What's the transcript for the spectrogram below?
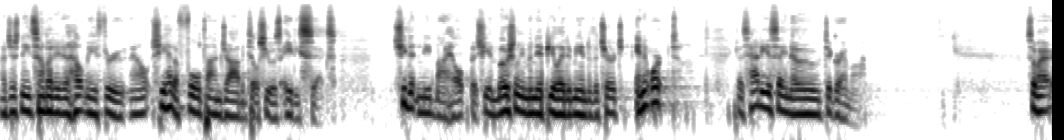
I just need somebody to help me through. Now, she had a full time job until she was 86. She didn't need my help, but she emotionally manipulated me into the church, and it worked. Because how do you say no to grandma? So, my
